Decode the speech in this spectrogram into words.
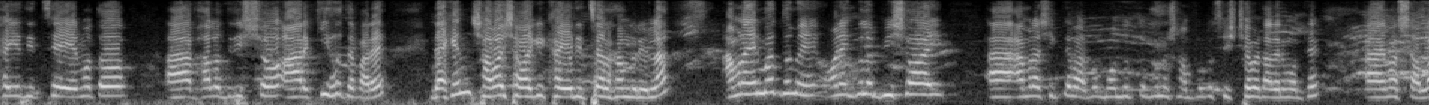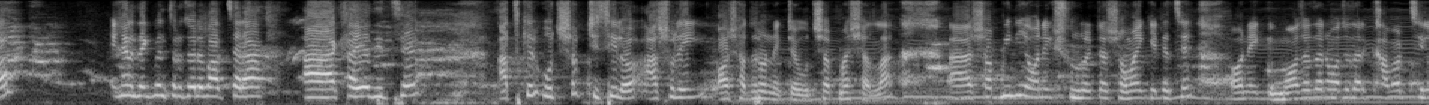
খাইয়ে দিচ্ছে, এর মতো ভালো দৃশ্য আর কি হতে পারে? দেখেন, সবাই সবাইকে খাইয়ে দিচ্ছে, আলহামদুলিল্লাহ। আমরা এর মাধ্যমে অনেকগুলো বিষয় আমরা শিখতে পারব, বন্ধুত্বপূর্ণ সম্পর্ক সৃষ্টি হবে তাদের মধ্যে। মাশাআল্লাহ। এখানে দেখবেন ছোট ছোট বাচ্চারা খাইয়ে দিচ্ছে। আজকের উৎসবটি ছিল আসলেই অসাধারণ একটা উৎসব মাসাল্লাহ সব মিলিয়ে অনেক সুন্দর একটা সময় কেটেছে, অনেক মজাদার মজাদার খাবার ছিল।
